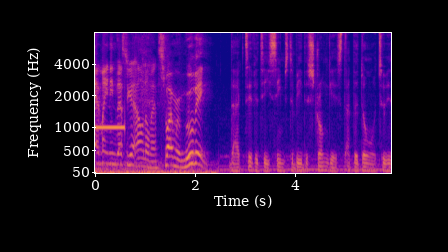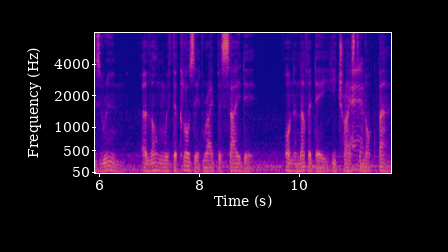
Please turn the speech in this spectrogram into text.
Am I an investigator? I don't know, man. That's why we're moving. The activity seems to be the strongest at the door to his room, along with the closet right beside it. On another day, he tries Damn. to knock back,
